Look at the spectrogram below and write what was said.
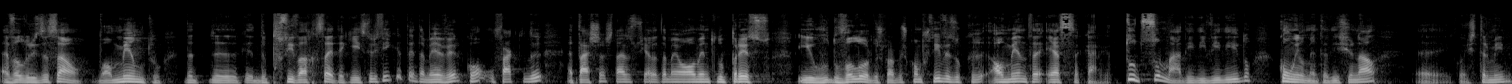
a valorização, o aumento de, de, de possível receita que isso verifica, tem também a ver com o facto de a taxa estar associada também ao aumento do preço e o, do valor dos próprios combustíveis, o que aumenta essa carga. Tudo somado e dividido com um elemento adicional, uh, com este termino,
